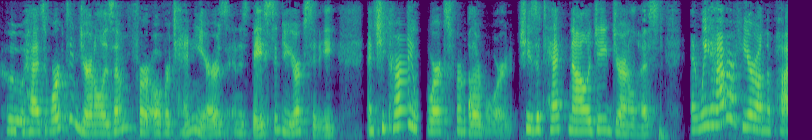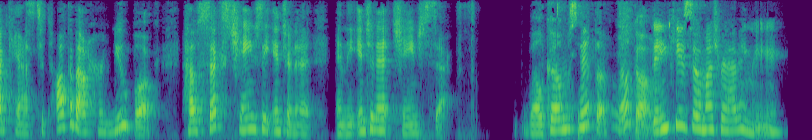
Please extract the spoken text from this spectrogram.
who has worked in journalism for over 10 years and is based in New York City. And she currently works for Motherboard. She's a technology journalist. And we have her here on the podcast to talk about her new book, How Sex Changed the Internet and the Internet Changed Sex. Welcome, Samantha. Welcome. Thank you so much for having me.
